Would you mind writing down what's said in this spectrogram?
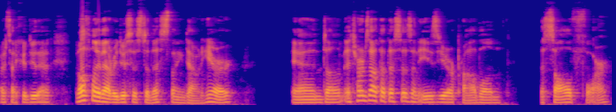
Right, so I could do that. And ultimately that reduces to this thing down here, and um, it turns out that this is an easier problem to solve for.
